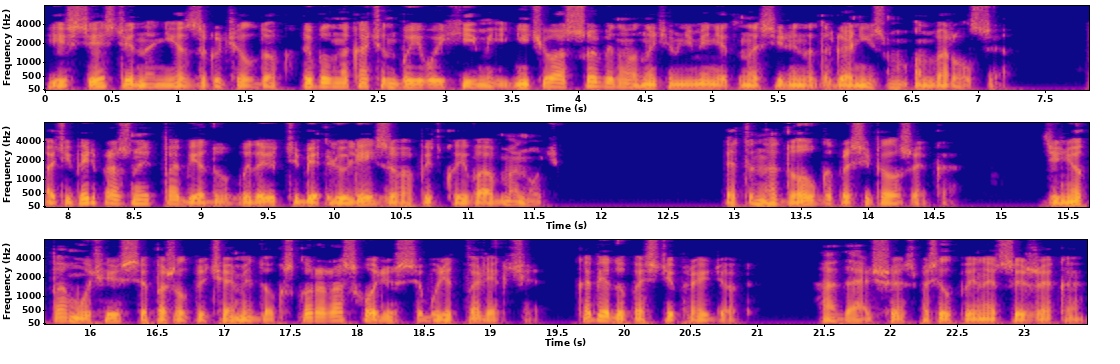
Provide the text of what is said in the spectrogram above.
«Естественно, нет», — заключил док. «Ты был накачан боевой химией. Ничего особенного, но тем не менее это насилие над организмом. Он боролся. А теперь празднует победу, выдают тебе люлей за попытку его обмануть. «Это надолго?» — просипел Жека. «Денек помучаешься», — пожал плечами док. «Скоро расходишься, будет полегче. К обеду почти пройдет». «А дальше?» — спросил по инерции Жека.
